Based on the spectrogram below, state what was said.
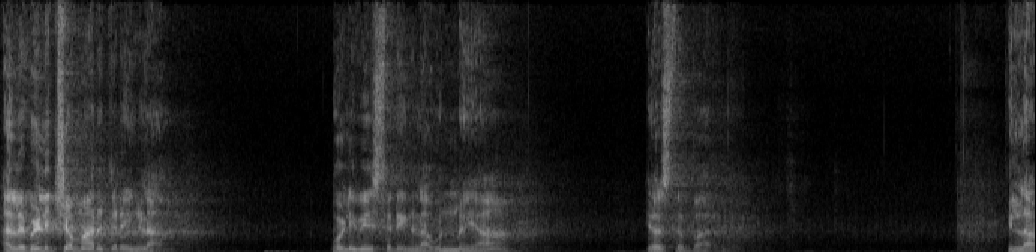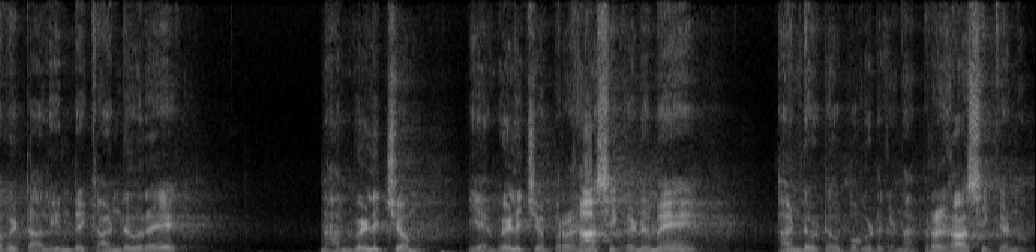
அதுல வெளிச்சமா இருக்கிறீங்களா? ஒளி வீசுறீங்களா? உண்மையா? யோசித்து பாருங்க. இல்லாவிட்டால் இன்றைக்கு ஆண்டவரே நான் வெளிச்சம் என் வெளிச்சம் பிரகாசிக்கணுமே. ஆண்டவர்கிட்ட ஒப்பு கொடுக்கணும். பிரகாசிக்கணும்.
